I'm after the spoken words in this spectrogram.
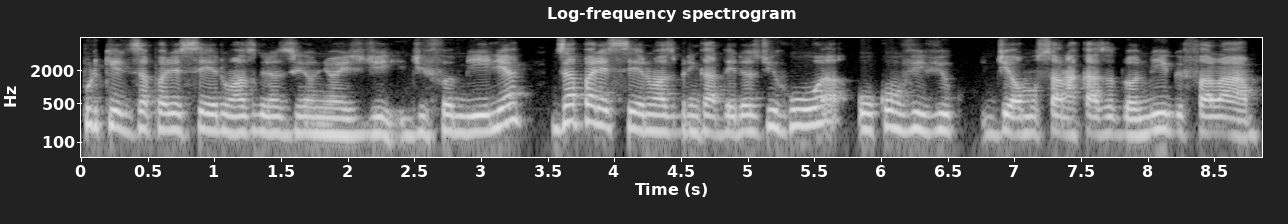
porque desapareceram as grandes reuniões de, de família, desapareceram as brincadeiras de rua, o convívio de almoçar na casa do amigo e falar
